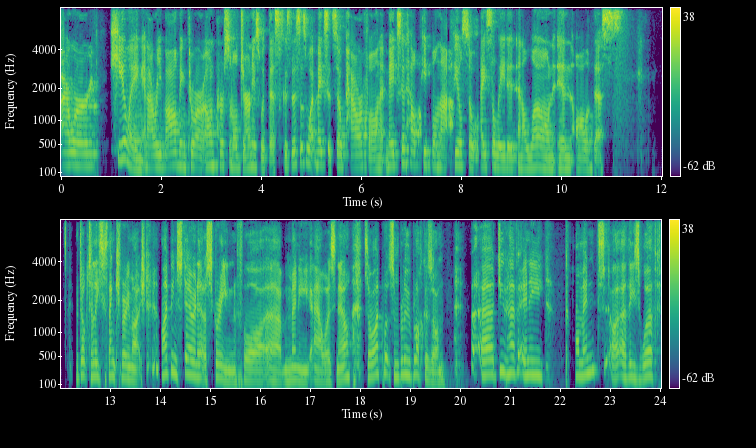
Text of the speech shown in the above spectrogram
our healing and our evolving through our own personal journeys with this because this is what makes it so powerful and it makes it help people not feel so isolated and alone in all of this. Dr. Lisa, thank you very much. I've been staring at a screen for uh, many hours now, so I put some blue blockers on. Uh, do you have any comment? Are, are these worth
